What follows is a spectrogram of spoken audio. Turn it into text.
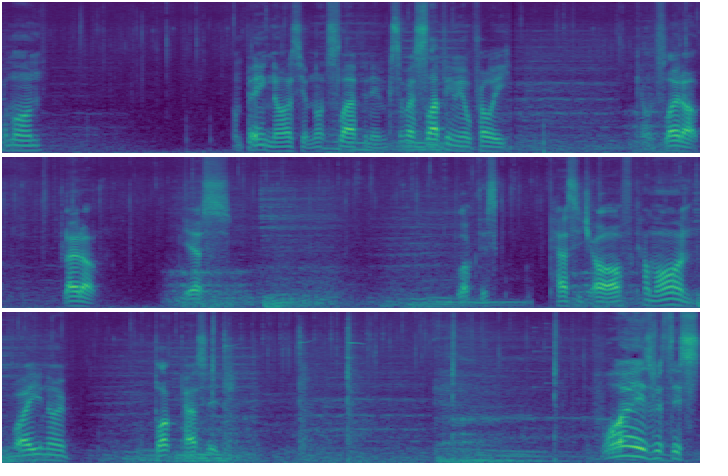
Come on. I'm being nice I'm not slapping him, because if I slap him he'll probably... Come on, float up. Float up. Yes. Block this passage off. Come on, why you no block passage? What is with this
